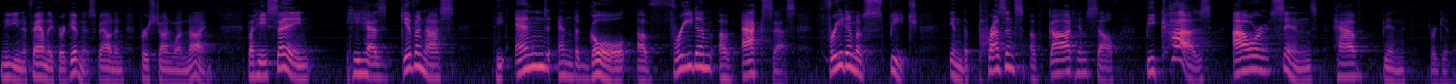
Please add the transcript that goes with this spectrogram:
needing a family forgiveness found in 1 John 1 9. But he's saying he has given us the end and the goal of freedom of access, freedom of speech in the presence of God Himself because our sins have been forgiven.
